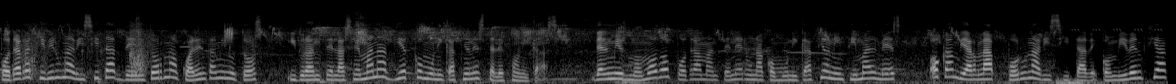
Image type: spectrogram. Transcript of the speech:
podrá recibir una visita de en torno a 40 minutos y durante la semana 10 comunicaciones telefónicas. Del mismo modo podrá mantener una comunicación íntima al mes o cambiarla por una visita de convivencia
